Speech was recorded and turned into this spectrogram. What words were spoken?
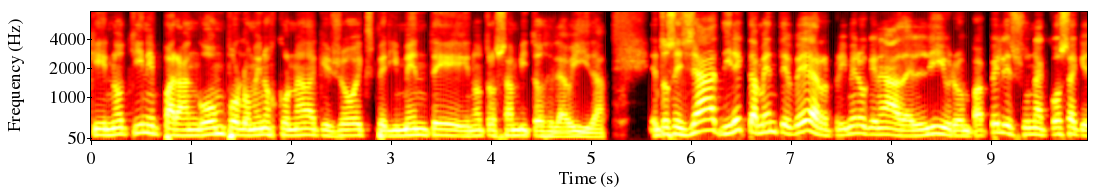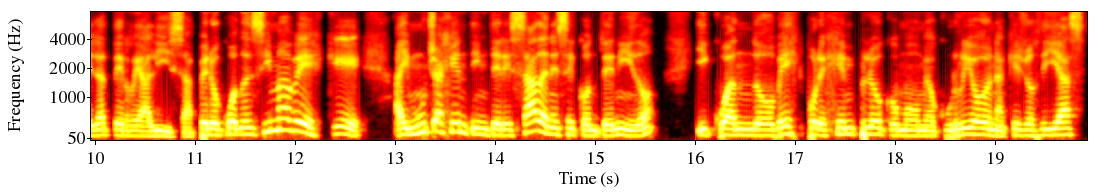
que no tiene parangón, por lo menos con nada que yo experimente en otros ámbitos de la vida. Entonces ya directamente ver, primero que nada, el libro en papel es una cosa que ya te realiza, pero cuando encima ves que hay mucha gente interesada en ese contenido y cuando ves, por ejemplo, como me ocurrió en aquellos días,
